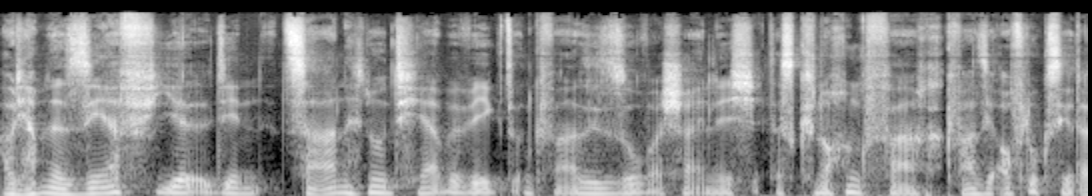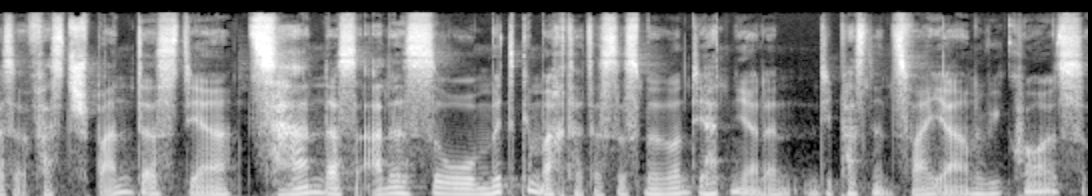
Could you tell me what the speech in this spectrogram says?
Aber die haben da sehr viel den Zahn hin und her bewegt und quasi so wahrscheinlich das Knochenfach quasi aufluxiert. Also fast spannend, dass der Zahn das alles so mitgemacht hat, dass das, die hatten ja dann die passenden zwei Jahre Recalls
